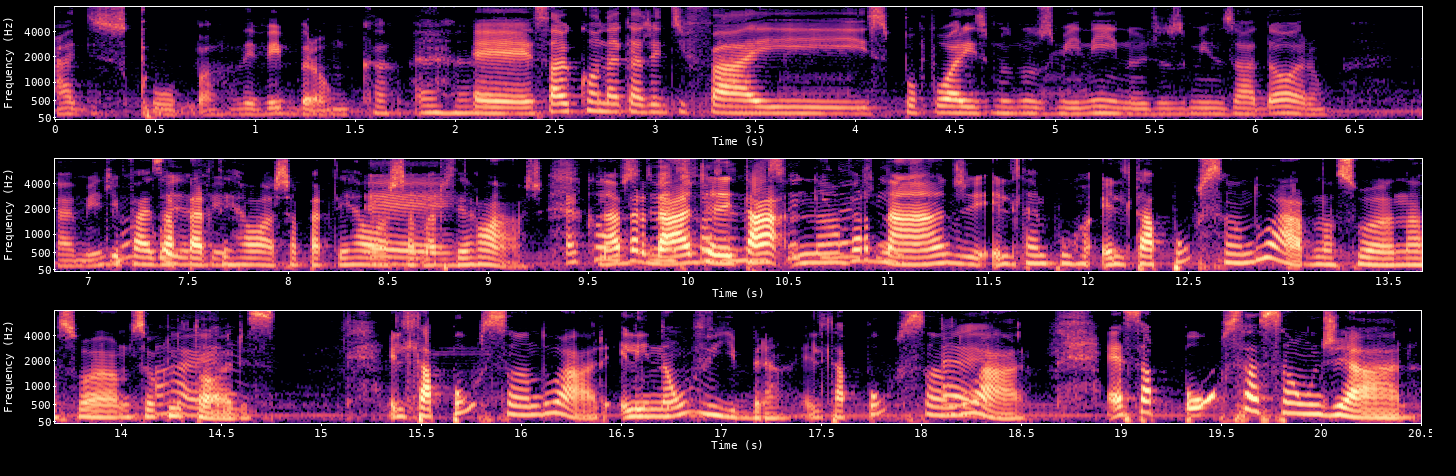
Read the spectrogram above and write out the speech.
Ai, desculpa, levei bronca. Uhum. É, sabe quando é que a gente faz popularismo nos meninos? Os meninos adoram? É a mesma que faz coisa, aperta e relaxa, aperta e relaxa, é. aperta e relaxa. É na verdade, ele tá, na verdade, ele tá ele tá pulsando ar na sua, na sua, no seu ah, é? clitóris. Ele está pulsando ar, ele não vibra, ele está pulsando é. ar. Essa pulsação de ar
